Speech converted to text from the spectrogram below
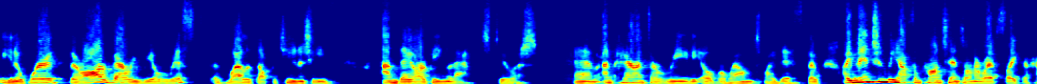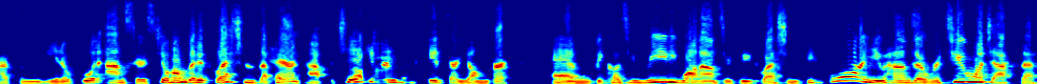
you know where there are very real risks as well as opportunities and they are being left to it um, and parents are really overwhelmed by this. So I mentioned we have some content on our website that has some, you know, good answers to all those questions that parents have, particularly Absolutely. when the kids are younger. Um, because you really want answers to these questions before you hand over too much access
